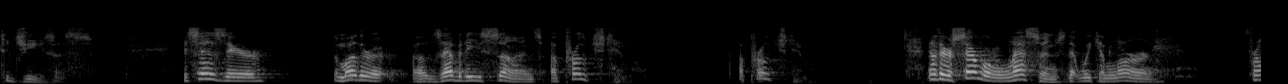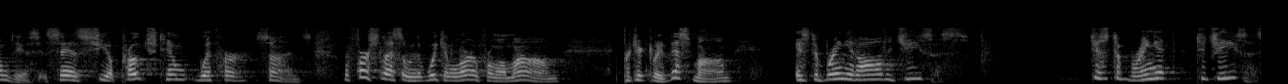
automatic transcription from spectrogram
to Jesus. It says there, the mother of Zebedee's sons approached him. Approached him. Now, there are several lessons that we can learn from this. It says she approached him with her sons. The first lesson that we can learn from a mom, particularly this mom, is to bring it all to Jesus. Just to bring it to Jesus.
